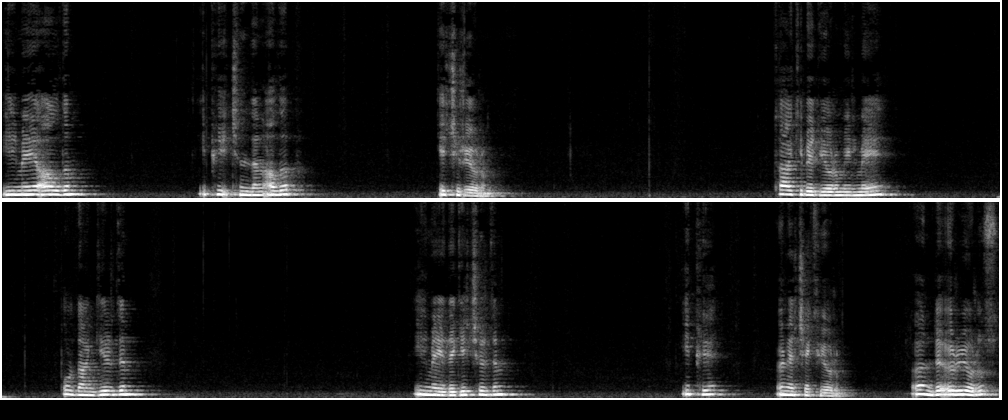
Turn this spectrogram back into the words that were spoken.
İlmeği aldım. İpi içinden alıp geçiriyorum. Takip ediyorum ilmeği. Buradan girdim. ilmeği de geçirdim. İpi öne çekiyorum. Önde örüyoruz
